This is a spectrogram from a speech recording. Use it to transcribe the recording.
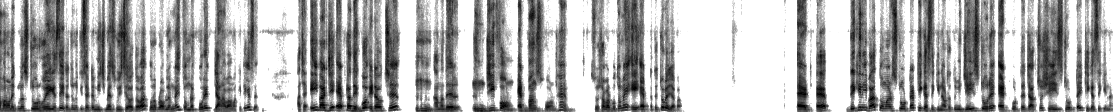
আমার অনেকগুলো স্টোর হয়ে গেছে এটার জন্য কিছু একটা মিচম্যাচ হয়েছে হয়তো বা কোনো প্রবলেম নাই তোমরা করে জানাবা আমাকে ঠিক আছে? আচ্ছা এইবার যে অ্যাপটা দেখব এটা হচ্ছে আমাদের জি ফর্ম অ্যাডভান্স ফর্ম হ্যাঁ? সো সবার প্রথমে এই অ্যাপটাতে চলে যাবা। অ্যাড অ্যাপ দেখে নিবা তোমার স্টোরটা ঠিক আছে কিনা। অর্থাৎ তুমি যেই স্টোরে অ্যাড করতে চাচ্ছ, সেই স্টোরটাই ঠিক আছে কিনা।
